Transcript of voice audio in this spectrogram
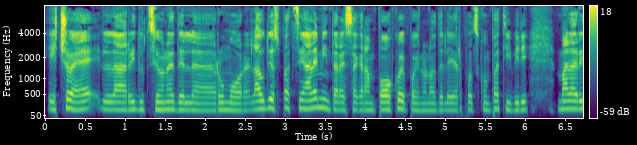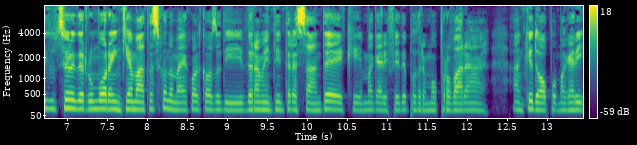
e cioè la riduzione del rumore. L'audio spaziale mi interessa gran poco e poi non ho delle AirPods compatibili, ma la riduzione del rumore in chiamata secondo me è qualcosa di veramente interessante e che magari Fede potremmo provare anche dopo. Magari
